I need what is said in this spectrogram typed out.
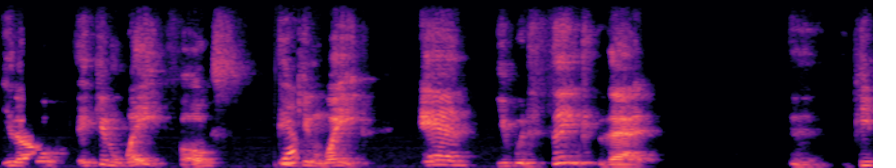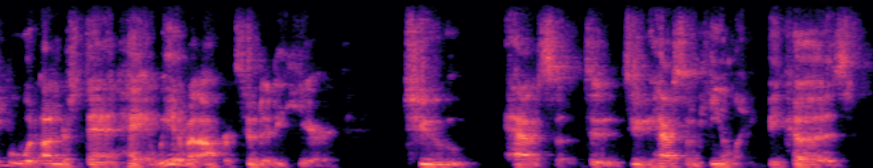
you know, it can wait, folks. It yep. can wait. And you would think that people would understand, hey, we have an opportunity here to have some, to, to have some healing because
